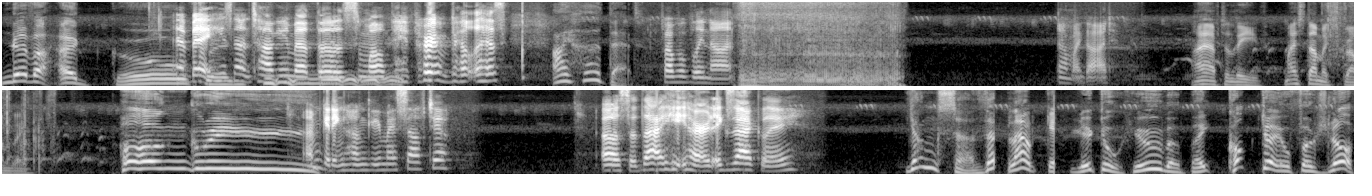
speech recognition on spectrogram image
never had girlfriend. I bet he's not talking about those wallpaper umbrellas. I heard that. Probably not. Oh my god. I have to leave. My stomach's grumbling. Hungry. I'm getting hungry myself too. Oh, so that he heard exactly. Young sir, that Blout, get. Little human bake cocktail for Zloff.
